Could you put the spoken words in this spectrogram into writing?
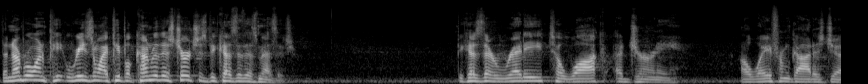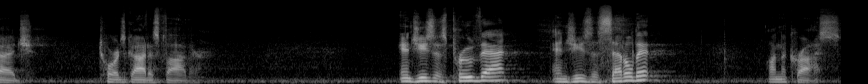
The number one pe- reason why people come to this church is because of this message. Because they're ready to walk a journey away from God as judge towards God as Father. And Jesus proved that, and Jesus settled it on the cross.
